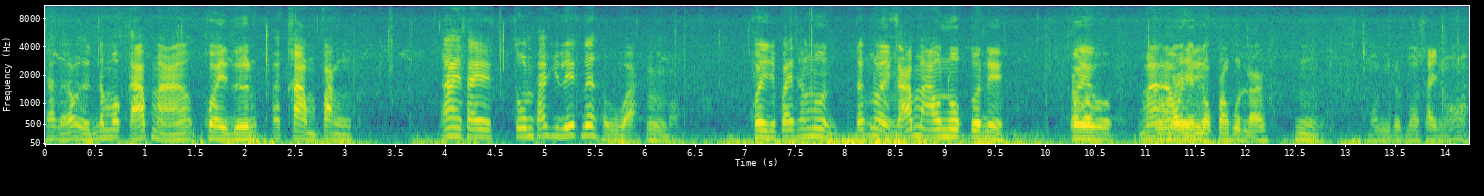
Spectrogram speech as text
ชักแล้วเห็นน้ำมอกกราฟมาค่อยเดินไปข้ามฝั่งไอ้ายใส่ต้นพักกิเล็กเด้อเอาว่ะอืมค่อยจะไปทางนู้นสักหน่อยกราฟมาเอานกตัวนี้ค่อยมาเอาเราเห็นนกฟังพุ่นหลายอืมมันมีรถมอไซค์เนาะ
